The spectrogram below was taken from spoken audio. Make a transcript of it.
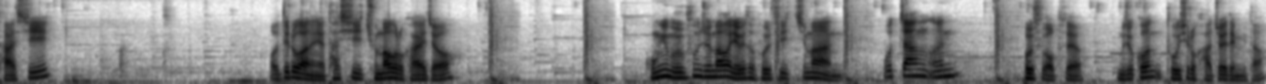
다시 어디로 가느냐? 다시 주막으로 가야죠. 공유 물품 주막은 여기서 볼 수 있지만 옷장은 볼 수가 없어요. 무조건 도시로 가줘야 됩니다.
